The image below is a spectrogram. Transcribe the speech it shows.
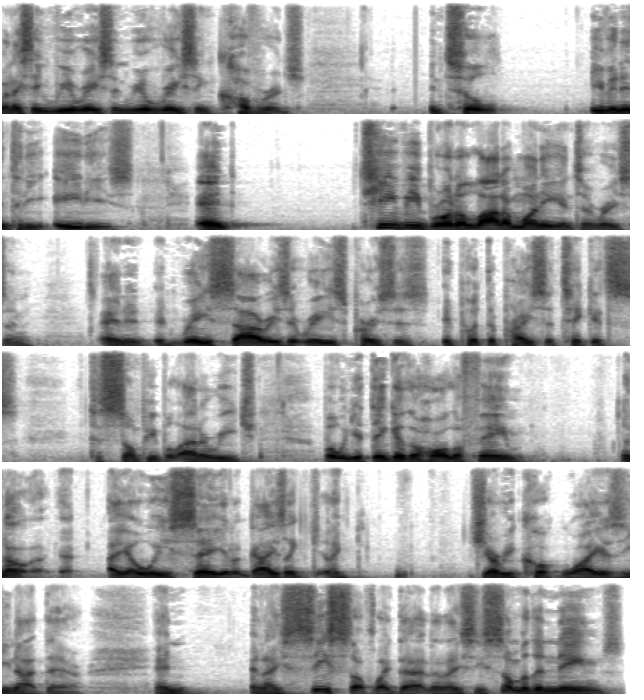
when I say real racing, real racing coverage until even into the 80s. And TV brought a lot of money into racing, and it, it raised salaries, it raised purses, it put the price of tickets to some people out of reach. But when you think of the Hall of Fame, you know, I always say, you know, guys like like Jerry Cook, why is he not there? And and I see stuff like that, and I see some of the names,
